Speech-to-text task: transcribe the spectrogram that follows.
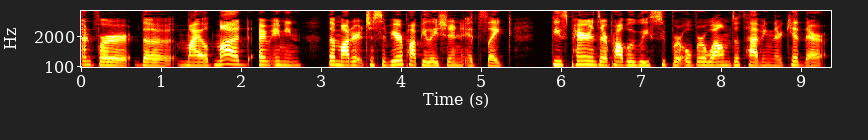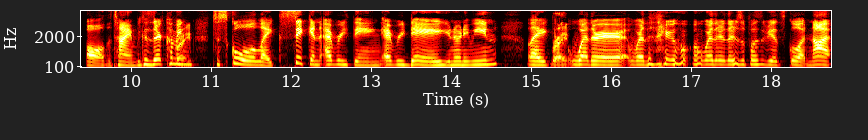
and for the mild mod I I mean the moderate to severe population it's like these parents are probably super overwhelmed with having their kid there all the time because they're coming Right. to school like sick and everything every day you know what i mean like Right. whether whether they whether they're supposed to be at school or not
